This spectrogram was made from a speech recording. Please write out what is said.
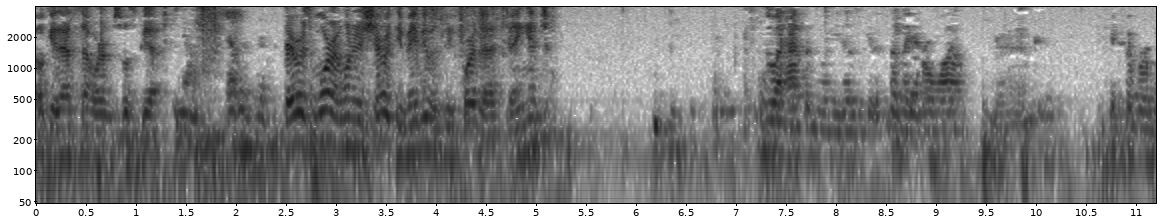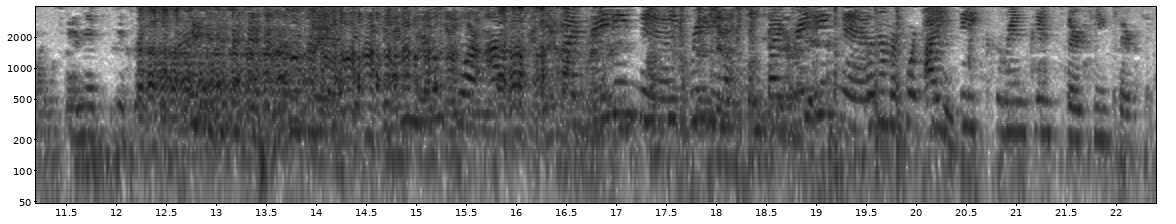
Okay, that's not where I'm supposed to be at. No. That was it. There was more I wanted to share with you. Maybe it was before that. Dang it. This is what happens when he doesn't get a stomach for a while. Kicks over a Bible And study. it's, it's like. By reading Keep this, reading it. by reading What's this, number fourteen. I fourteen? see Corinthians thirteen thirteen.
